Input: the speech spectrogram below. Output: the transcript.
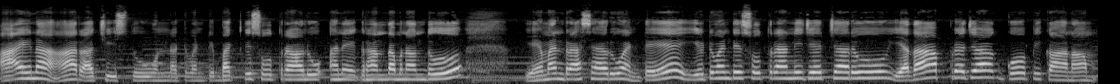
ఆయన రచిస్తూ ఉన్నటువంటి భక్తి సూత్రాలు అనే గ్రంథమునందు ఏమని రాశారు అంటే ఎటువంటి సూత్రాన్ని చేర్చారు? యథా ప్రజా గోపికానాం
